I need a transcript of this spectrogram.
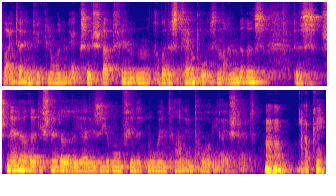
Weiterentwicklungen in Excel stattfinden, aber das Tempo ist ein anderes. Das schnellere, die schnellere Realisierung findet momentan in Power BI statt. Mhm, okay.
